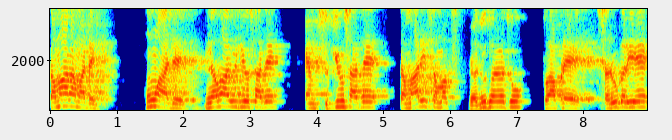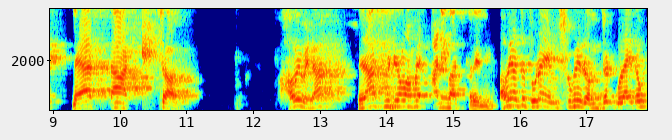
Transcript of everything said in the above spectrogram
તમારા માટે હું આજે નવા વીડિયો સાથે, એમસીક્યુ સાથે તમારી સમક્ષ રજૂ થયો છું. તો આપણે શરૂ કરીએ. સ્ટાર્ટ ચાલ. હવે બેટા લાસ્ટ વિડીયોમાં આપણે આની વાત કરેલી. હવે આજે થોડા એમસીક્યુ ની રમઝટ બોલાવી દઉં.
